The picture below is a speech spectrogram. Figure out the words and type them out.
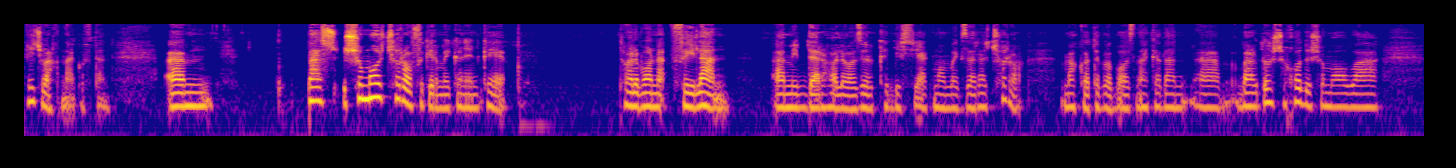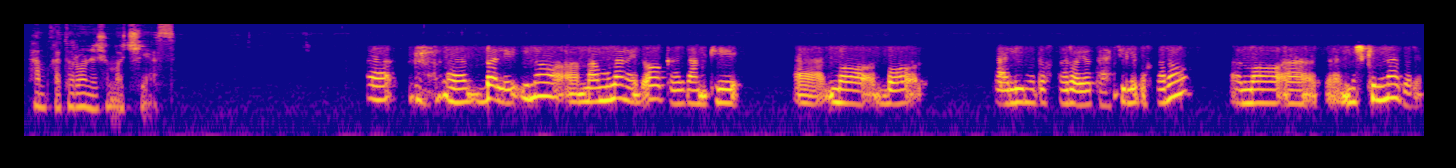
هیچ وقت نگفتن. پس شما چرا فکر می‌کنین که طالبان فعلا امید در حال حاضر که 21 ماه مگذره چرا مکاتب باز نکردن؟ برداشت خود شما و همقطران شما چی است؟ بله اینا معمولا ادعا کردن که ما با تعلیم دخترها یا تحصیل دخترها ما مشکل نداریم.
